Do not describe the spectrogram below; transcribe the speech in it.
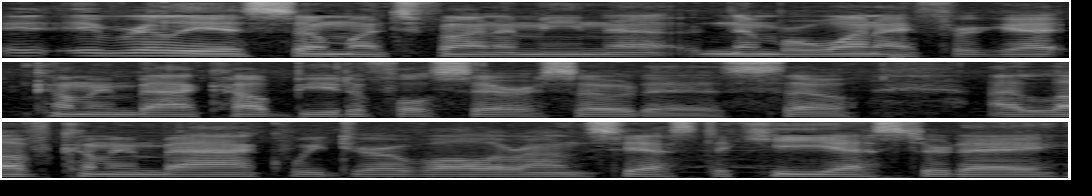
It, it, really is so much fun. I mean, uh, number one, I forget coming back how beautiful Sarasota is. So I love coming back. We drove all around Siesta Key yesterday,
